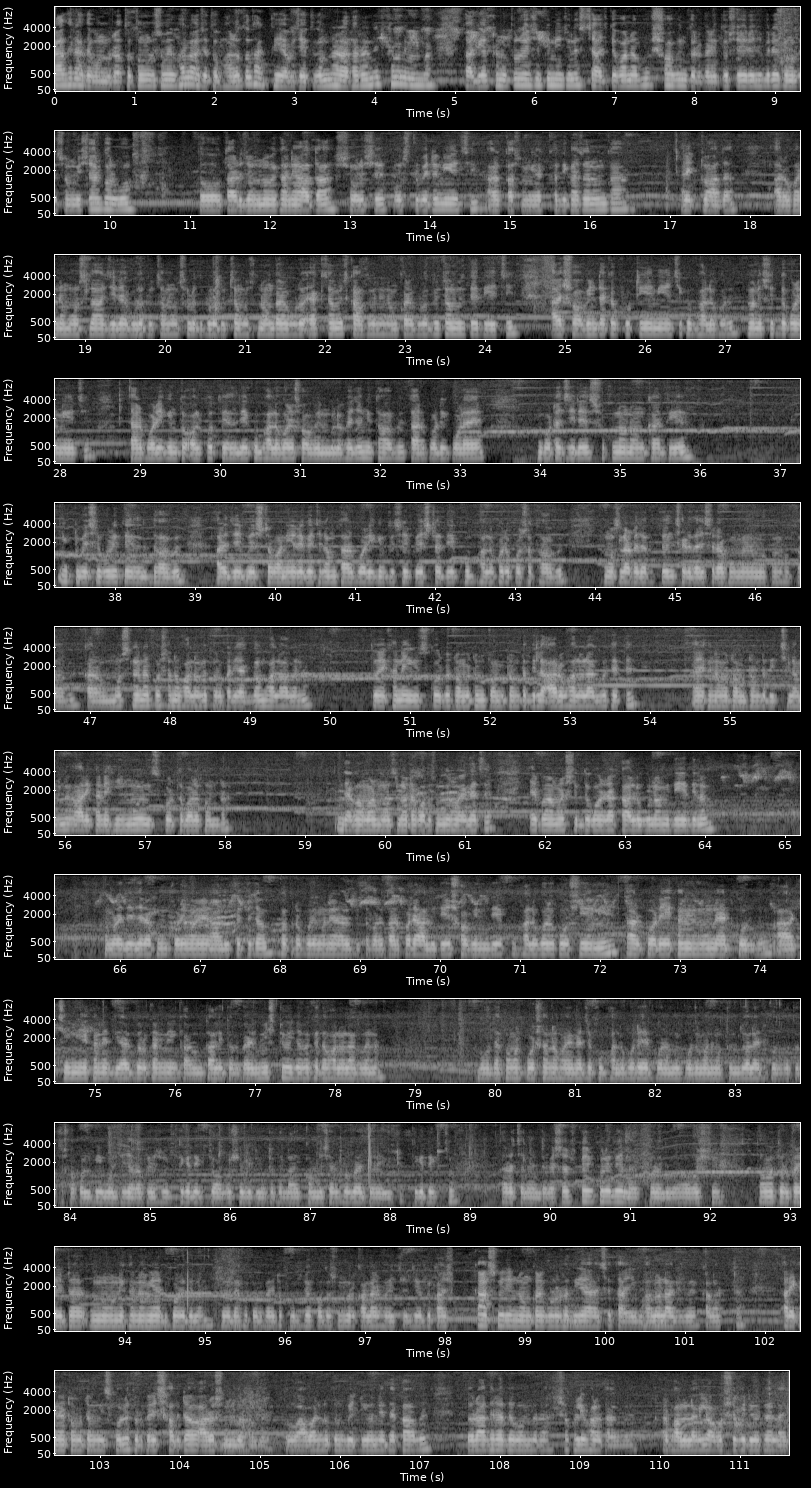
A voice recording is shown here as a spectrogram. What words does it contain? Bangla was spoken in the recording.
রাধে রাধে বন্ধুরা, তো তোমরা সবাই ভালো আছো? তো ভালো তো থাকতেই হবে, যেহেতু তোমরা রাধারানীর ফ্যামিলি মেম্বার তো আজকে একটা নতুন রেসিপি নিয়ে চলে এসেছি। আজকে বানাবো সবিন তরকারি। তো সেই রেসিপিটা তোমাদের সঙ্গে শেয়ার করব। তো তার জন্য এখানে আদা, সরষে, পোস্ত বেটে নিয়েছি, আর তার সঙ্গে এক খাদি কাঁচা লঙ্কা, আর একটু আদা। আর ওখানে মশলা, জিরে গুঁড়ো দু চামচ, হলুদ গুঁড়ো দু চামচ, লঙ্কার গুঁড়ো এক চামচ, কাশ্মীরি লঙ্কার গুঁড়ো দু চামচ দিয়ে দিয়েছি। আর সয়াবিনটাকে ফুটিয়ে নিয়েছি খুব ভালো করে মানে সিদ্ধ করে নিয়েছি। তারপরে কিন্তু অল্প তেল দিয়ে খুব ভালো করে সয়াবিনগুলো ভেজে নিতে হবে। তারপরে কড়াইয়ে গোটা জিরে, শুকনো লঙ্কা দিয়ে একটু বেশি করে তেল দিতে হবে। আর যে পেস্টটা বানিয়ে রেখেছিলাম, তারপরে কিন্তু সেই পেস্টটা দিয়ে খুব ভালো করে কষাতে হবে। মশলাটা যাতে তেল ছেড়ে দেয় সেরকমের মতন হতে হবে। কারণ মশলা না কষানো ভালো হলে তরকারি একদম ভালো হবে না। তো এখানে ইউজ করবে টমেটো। টমেটোটা দিলে আরও ভালো লাগবে খেতে। আর এখানে আমরা টমেটোটা দিচ্ছিলাম না। আর এখানে হিংও ইউজ করতে পারো তোমরা। দেখো আমার মশলাটা কত সুন্দর হয়ে গেছে। এরপর আমরা সিদ্ধ করে রাখা আলুগুলো আমি দিয়ে দিলাম। তোমরা যে যেরকম পরিমাণে আলু খেতে চাও, ততটা পরিমাণে আলু দিতে পারো। তারপরে আলু দিয়ে সবিন দিয়ে খুব ভালো করে কষিয়ে নিয়ে তারপরে এখানে নুন অ্যাড করব। আর চিনি এখানে দেওয়ার দরকার নেই, কারণ তাহলে তরকারি মিষ্টি হয়ে যাবে, খেতে ভালো লাগবে না। তো দেখো আমার কষানো হয়ে গেছে খুব ভালো করে। এরপর আমি পরিমাণ মতন জল অ্যাড করব। তো সকলকেই বলছি, যারা ফেসবুক থেকে দেখছ, অবশ্যই ভিডিওটাতে লাইক কমেন্ট শেয়ার করবে। আর যারা ইউটিউব থেকে দেখছ, তারা চ্যানেলটাকে সাবস্ক্রাইব করে দিয়ে লাইক করে দেবে অবশ্যই। আমার তরকারিটা নুন এখানে আমি অ্যাড করে দিলাম। তো দেখো তরকারিটা ফুটলে কত সুন্দর কালার হয়েছে। যেহেতু কাশ্মীরি লঙ্কার গুঁড়োটা দেওয়া আছে, তাই ভালো লাগবে কালারটা আর এখানে টমেটো মিক্স করলে তরকারির স্বাদটাও আরও সুন্দর হবে। তো আবার নতুন ভিডিও নিয়ে দেখা হবে। তো রাধে রাধে বন্ধুরা, সকলেই ভালো থাকবে আর ভালো লাগলে অবশ্যই ভিডিওটা লাইক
